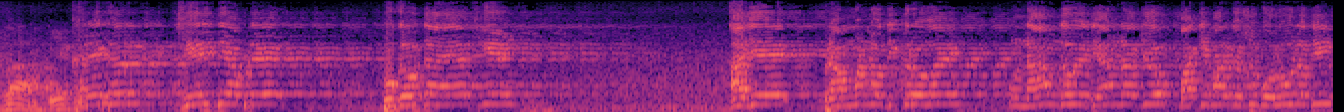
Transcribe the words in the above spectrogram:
ખરેખર જે રીતે આપણે ભોગવતા આવ્યા છીએ, આજે બ્રાહ્મણનો દીકરો હોય, હું નામ દઉં એ ધ્યાન રાખજો, બાકી મારે કશું બોલવું નથી.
